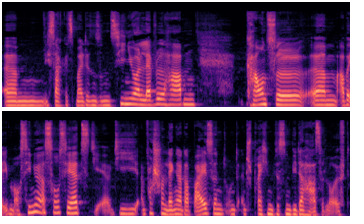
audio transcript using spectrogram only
ähm, ich sage jetzt mal, den, so ein Senior-Level haben. Council, ähm, aber eben auch Senior Associates, die, die einfach schon länger dabei sind und entsprechend wissen, wie der Hase läuft.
